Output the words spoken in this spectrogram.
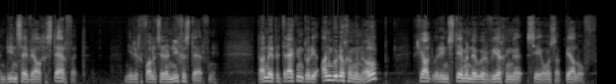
indien sy wel gesterf het. In hierdie geval het sy nou nie gesterf nie. Dan met betrekking tot die aanmoediging en hulp geld ooreenstemmende oorwegings sê ons appelhof.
